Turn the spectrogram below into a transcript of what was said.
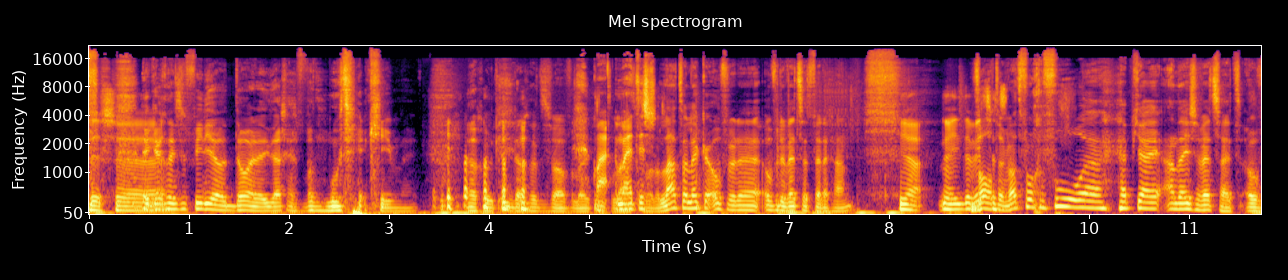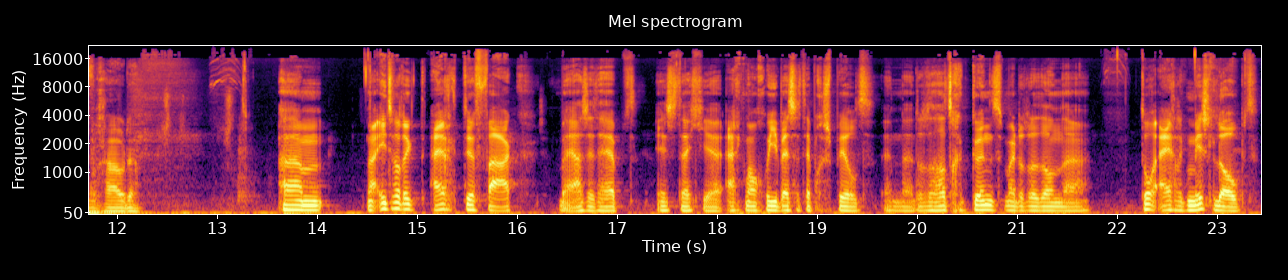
Dus, uh... Ik kreeg deze video door en ik dacht echt, wat moet ik hiermee? nou goed, ik dacht, het is wel leuk maar, maar het is... Laten we lekker over de, over de wedstrijd verder gaan. Ja, nee, de wedstrijd... Walter, wat voor gevoel uh, heb jij aan deze wedstrijd overgehouden? Um, nou, iets wat ik eigenlijk te vaak bij AZ heb, is dat je eigenlijk wel een goede wedstrijd hebt gespeeld. En uh, dat het had gekund, maar dat het dan uh, toch eigenlijk misloopt.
